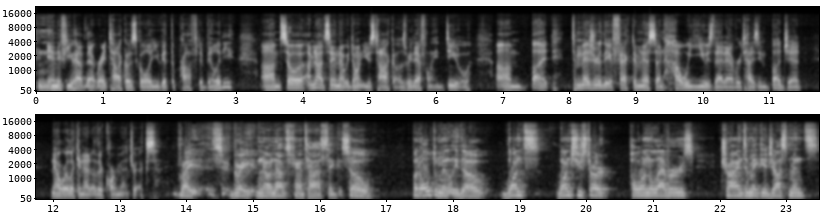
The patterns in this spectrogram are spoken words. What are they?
Mm-hmm. And if you have that right tacos goal, you get the profitability. Um, so I'm not saying that we don't use tacos, we definitely do. Um, but to measure the effectiveness on how we use that advertising budget, now we're looking at other core metrics. Right. Great. No, and that's fantastic. So, but ultimately, though, once once you start pulling the levers, trying to make the adjustments,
